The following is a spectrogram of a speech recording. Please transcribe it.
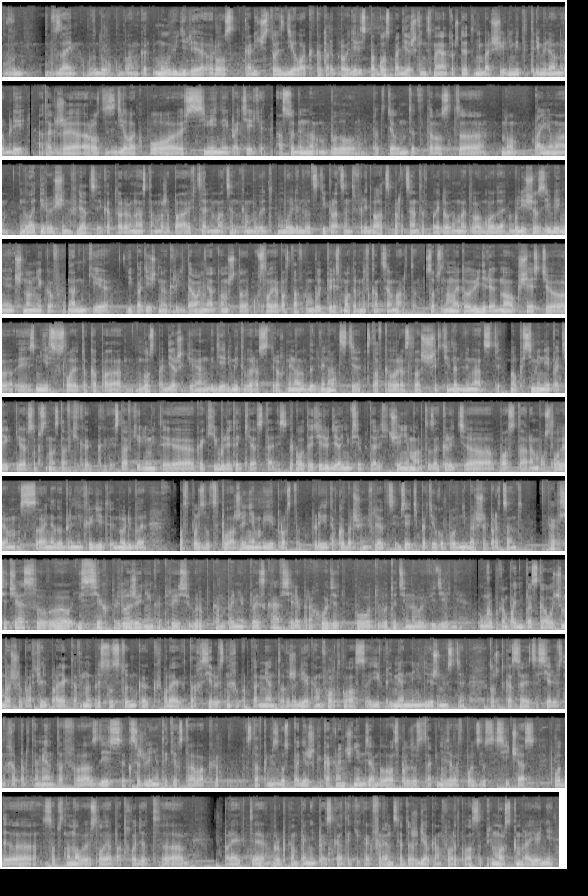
в в займ, в долг у банка. Мы увидели рост количества сделок, которые проводились по господдержке, несмотря на то, что это небольшие лимиты 3 миллиона рублей, а также рост сделок по семейной ипотеке. Особенно был подтягнут этот рост э, ну, помимо галопирующей инфляции, которая у нас там уже по официальным оценкам будет более 20% или 20% по итогам этого года, были еще заявления чиновников на рынке ипотечного кредитования о том, что условия по ставкам будут пересмотрены в конце марта. Собственно, мы это увидели, но, к счастью, изменились условия только по господдержке, где лимит вырос с 3 миллионов до 12, ставка выросла с 6 до 12. Но по семейной ипотеке, собственно, ставки, как ставки и лимиты, э, какие были, такие остались. Так вот, эти люди, они все пытались в течение марта закрыть э, по старым условиям с ранее одобренные кредиты, ну, либо воспользоваться положением и просто при такой большой инфляции взять ипотеку под небольшой процент. Как сейчас э, из всех предложений, которые есть у группы компании ПСК, все ли проходят под вот эти нововведения? У группы компании ПСК очень большой портфель проектов. Мы присутствуем как в проектах сервисных апартаментов, жилья комфорт-класса и в премиальной недвижимости. То, что касается сервисных апартаментов, э, здесь, к сожалению, таких ставок ставками с господдержкой, как раньше нельзя было воспользоваться, так нельзя воспользоваться сейчас. Под, э, собственно, новые условия подходят э, проекты группы компаний ПСК, такие как Friends, это жилье комфорт класса в Приморском районе,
